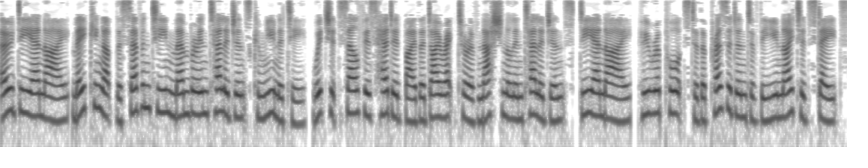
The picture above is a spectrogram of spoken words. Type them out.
making up the 17-member intelligence community, which itself is headed by the Director of National Intelligence DNI, who reports to the President of the United States.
